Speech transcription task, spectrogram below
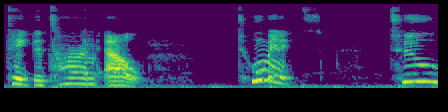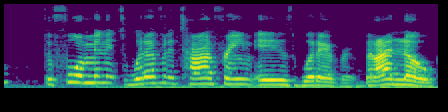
take the time out. Two minutes. Two to four minutes, whatever the time frame is, whatever. But I know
